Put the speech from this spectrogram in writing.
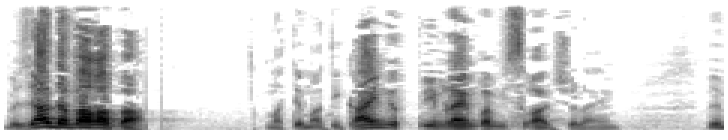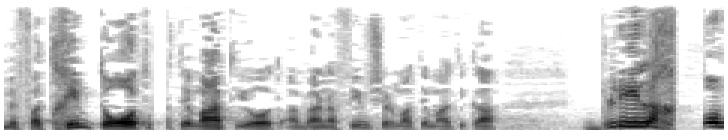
וזה הדבר הבא. מתמטיקאים יושבים להם במשרד שלהם ומפתחים תורות מתמטיות וענפים של מתמטיקה בלי לחשוב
